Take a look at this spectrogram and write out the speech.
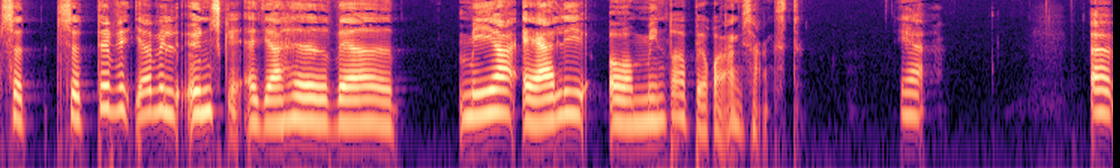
Så, så det, vil- jeg vil ønske, at jeg havde været mere ærlig og mindre berøringsangst. Ja. Og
